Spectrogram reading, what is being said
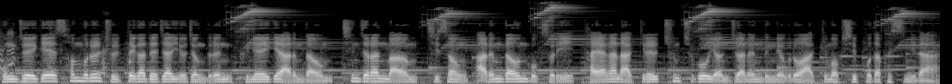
공주에게 선물을 줄 때가 되자 요정들은 그녀에게 아름다움, 친절한 마음, 지성, 아름다운 목소리, 다양한 악기를 춤추고 연주하는 능력으로 아낌없이 보답했습니다.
